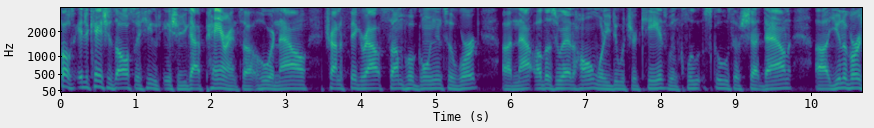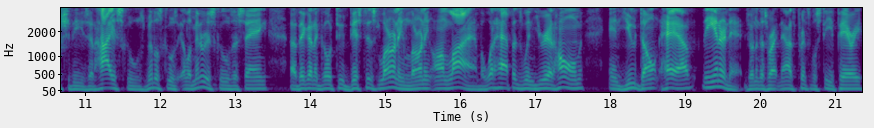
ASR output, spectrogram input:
Folks, education is also a huge issue. You got parents uh, who are now trying to figure out some who are going into work, uh, now others who are at home. What do you do with your kids when clu- schools have shut down? Uh, universities and high schools, middle schools, elementary schools are saying uh, they're going to go to distance learning, learning online. But what happens when you're at home and you don't have the internet? Joining us right now is Principal Steve Perry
